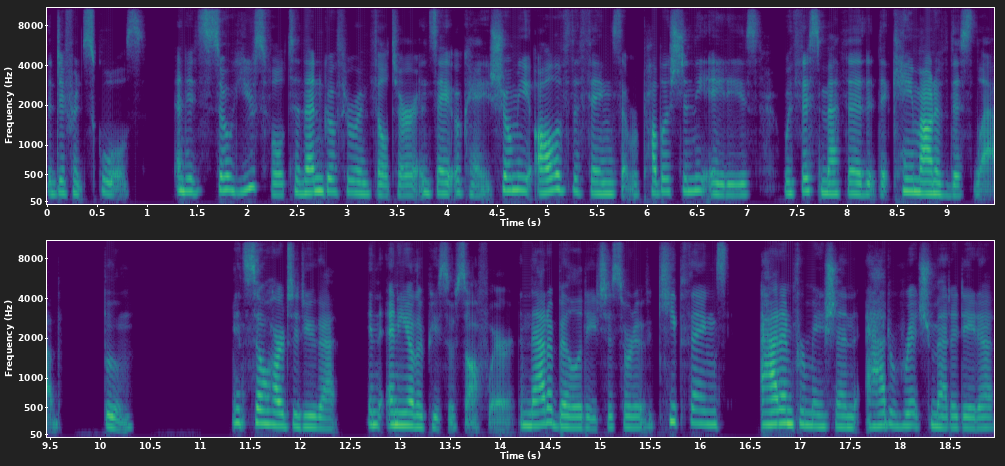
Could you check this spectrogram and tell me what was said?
the different schools. And it's so useful to then go through and filter and say, okay, show me all of the things that were published in the 80s with this method that came out of this lab. Boom. It's so hard to do that in any other piece of software. And that ability to sort of keep things, add information, add rich metadata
